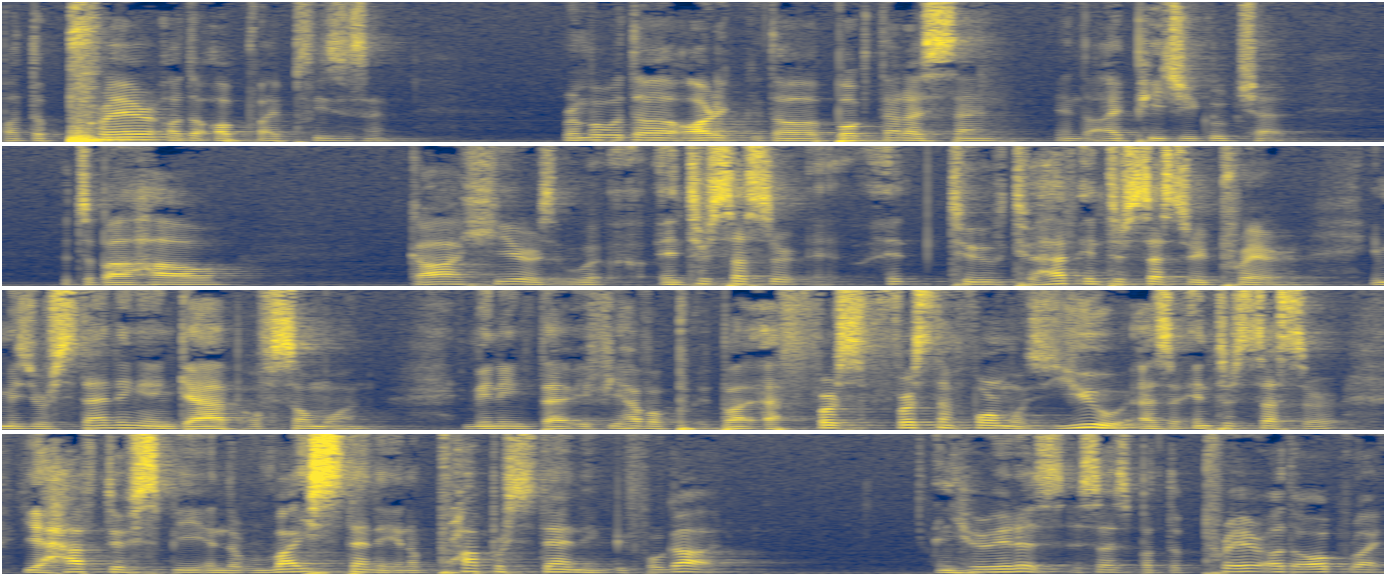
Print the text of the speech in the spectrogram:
but the prayer of the upright pleases him. Remember what the article, the book that I sent in the IPG group chat? It's about how God hears intercessor eh, eh, to, to have intercessory prayer. It means you're standing in gap of someone, meaning that if you have a but at first first and foremost, you as an intercessor you have to be in the right standing, in a proper standing before God. And here it is. It says, But the prayer of the upright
